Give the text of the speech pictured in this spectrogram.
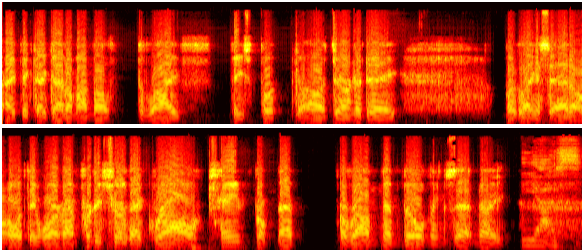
I think I got them on the the live Facebook uh, during the day. But like I said, I don't know what they were, and I'm pretty sure that growl came from that around them buildings that night. Yes.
